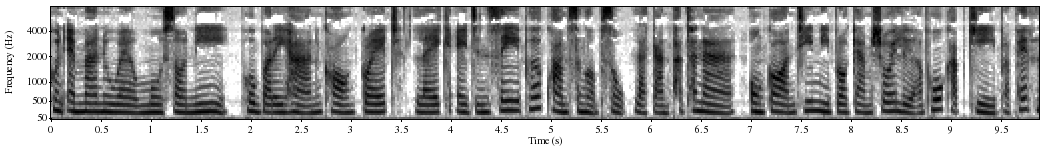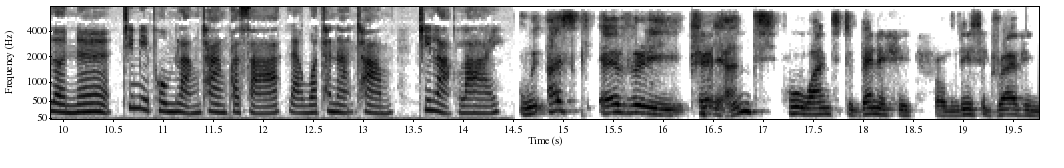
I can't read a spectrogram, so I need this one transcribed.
คุณเอมมานูเอล มูโซนี ผู้บริหารของ Great Lake Agency เพื่อความสงบสุขและการพัฒนา องค์กรที่มีโปรแกรมช่วยเหลือผู้ขับขี่ประเภท Learner ที่มีภูมิหลังทางภาษาและวัฒนธรรมที่หลากหลาย We ask every client who wants to benefit from this driving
